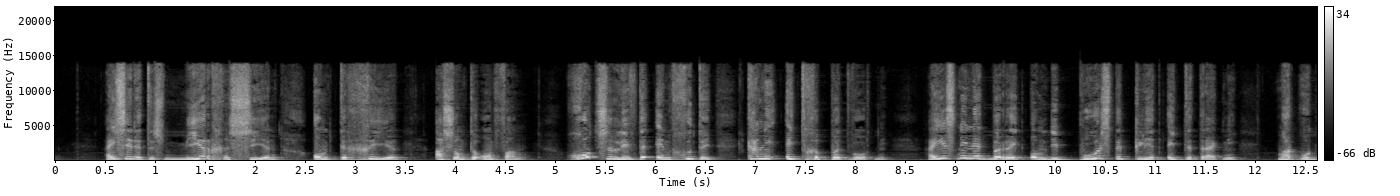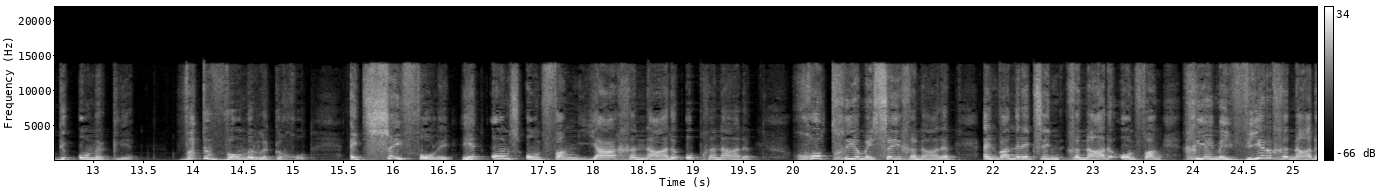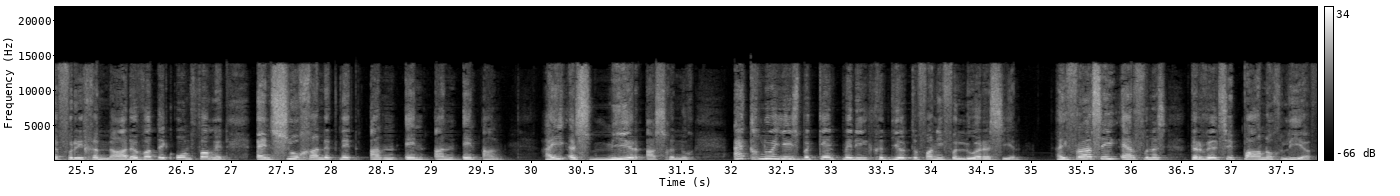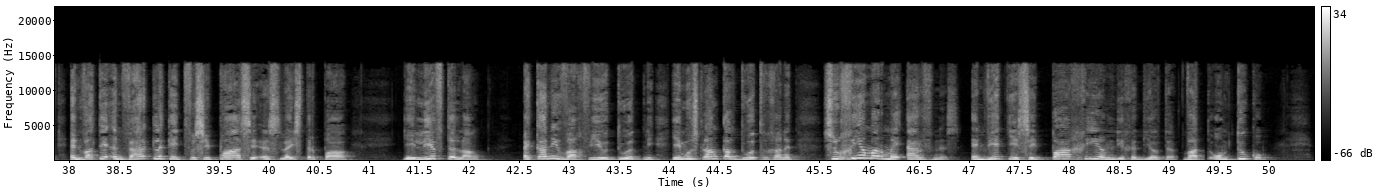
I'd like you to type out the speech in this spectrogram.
Hy sê dit is meer geseënd om te gee as om te ontvang. God se liefde en goedheid kan nie uitgeput word nie. Hy is nie net bereid om die booste kleed uit te trek nie, maar ook die onderkleed. Wat 'n wonderlike God uit sy volheid het ons ontvang ja genade op genade. God gee my sy genade en wanneer ek sy genade ontvang, gee hy my weer genade vir die genade wat ek ontvang het. En so gaan dit net aan en aan en aan. Hy is meer as genoeg. Ek glo jy's bekend met die gedeelte van die verlore seun. Hy vra sy erfenis terwyl sy pa nog leef. En wat hy in werklikheid vir sy pa sê is: "Luister pa, jy leef te lank, Ek kan nie wag vir jou dood nie. Jy moes lankal dood gegaan het. So gee maar my erfenis. En weet jy, sy pa gee hom die gedeelte wat hom toekom.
